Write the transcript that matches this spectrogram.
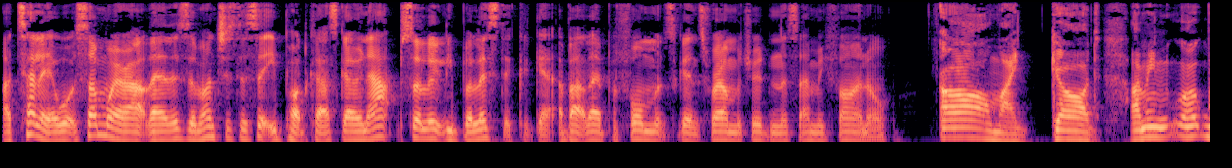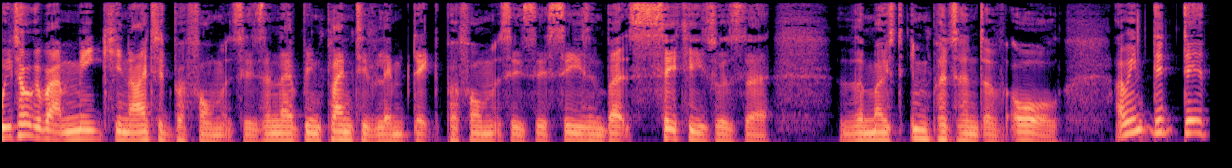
I tell you, what, somewhere out there, there's a Manchester City podcast going absolutely ballistic again about their performance against Real Madrid in the semi final. Oh my god! I mean, we talk about meek United performances, and there have been plenty of limp dick performances this season, but City's was the the most impotent of all. I mean, did did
